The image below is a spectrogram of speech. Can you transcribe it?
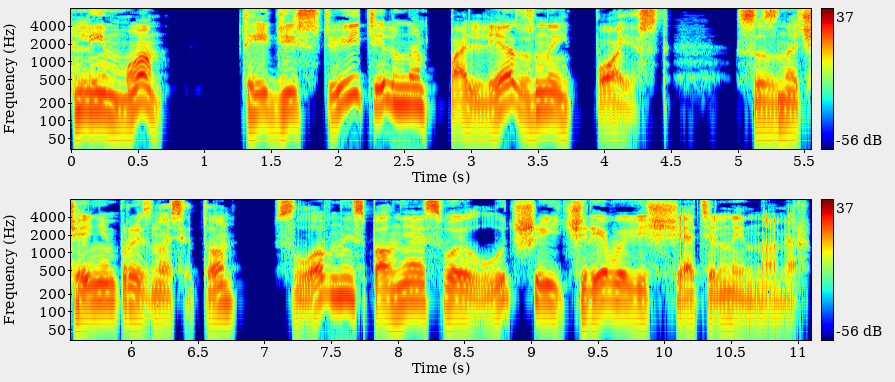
«Лимон, «Ты действительно полезный поезд», — со значением произносит он, словно исполняя свой лучший чревовещательный номер.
